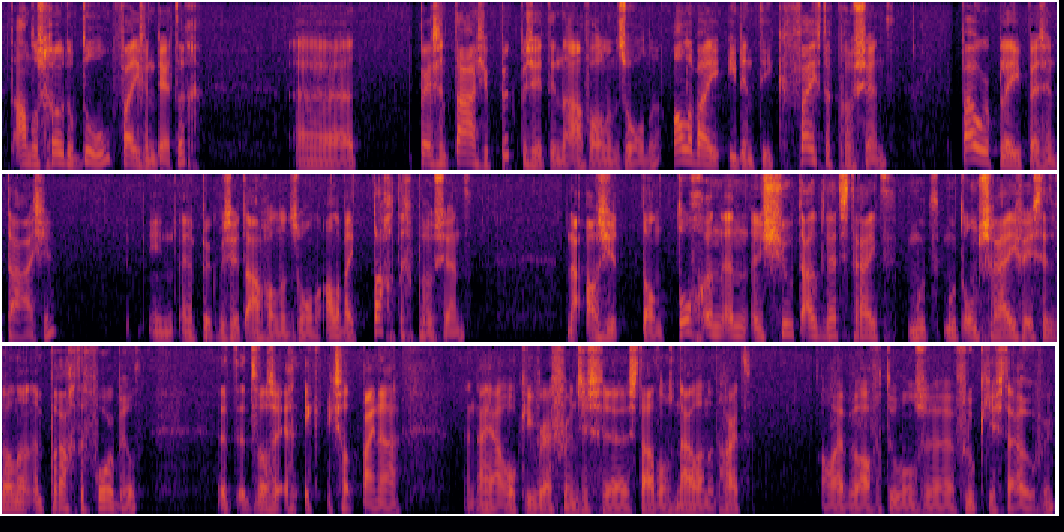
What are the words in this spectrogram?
Het aantal schoten op doel, 35. Eh, het percentage puckbezit in de aanvallende zone, allebei identiek, 50%. Powerplay percentage in uh, puckbezit aanvallende zone, allebei 80%. Nou, als je dan toch een, een, een shootout wedstrijd moet, moet omschrijven, is dit wel een, een prachtig voorbeeld. Het, het was echt, ik, ik zat bijna, nou ja, Hockey Reference eh, staat ons nauw aan het hart. Al hebben we af en toe onze vloekjes daarover.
